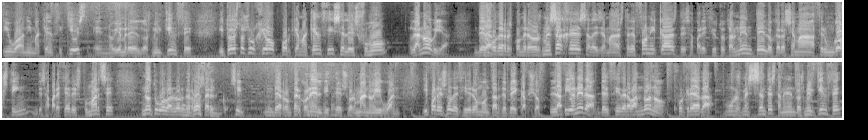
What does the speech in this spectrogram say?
Iwan y Mackenzie Kist, en noviembre del 2015. Y todo esto surgió porque a Mackenzie se le esfumó la novia. Dejó de responder a los mensajes, a las llamadas telefónicas, desapareció totalmente, lo que ahora se llama hacer un ghosting, desaparecer, esfumarse. No tuvo el valor de romper, sí, de romper con él, dice su hermano Iwan. Y por eso decidieron montar The Breakup Shop. La pionera del ciberabandono fue creada unos meses antes, también en 2015,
